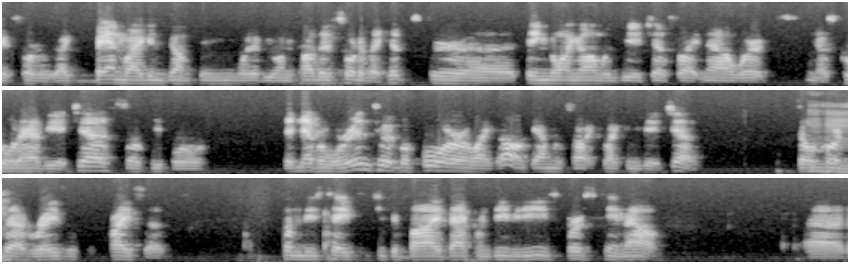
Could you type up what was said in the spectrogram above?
I sort of like bandwagon jumping, whatever you want to call it. There's sort of a hipster uh, thing going on with VHS right now where it's, you know, it's cool to have VHS. So people that never were into it before are like, oh, okay, I'm going to start collecting VHS. So, of course, Mhm. that raises the price up. Some of these tapes that you could buy back when DVDs first came out, uh,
